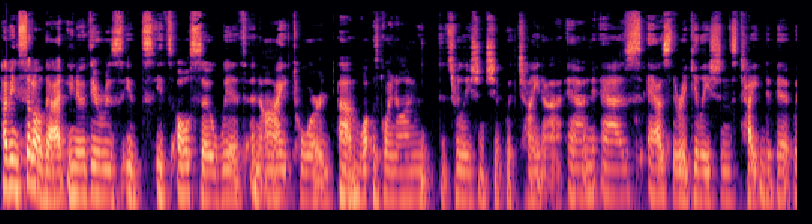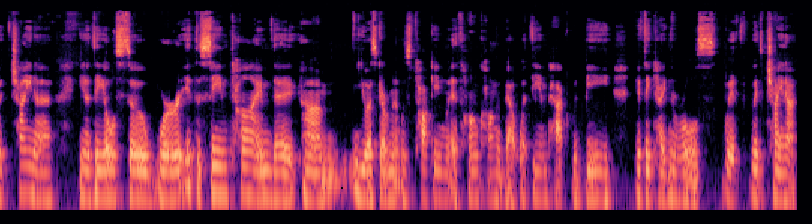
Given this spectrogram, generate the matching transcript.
Having said all that, you know, there was it's it's also with an eye toward um, what was going on its relationship with China. And as as the regulations tightened a bit with China, you know, they also were at the same time the um, U.S. government was talking with Hong Kong about what the impact would be if they tighten the rules with with China.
